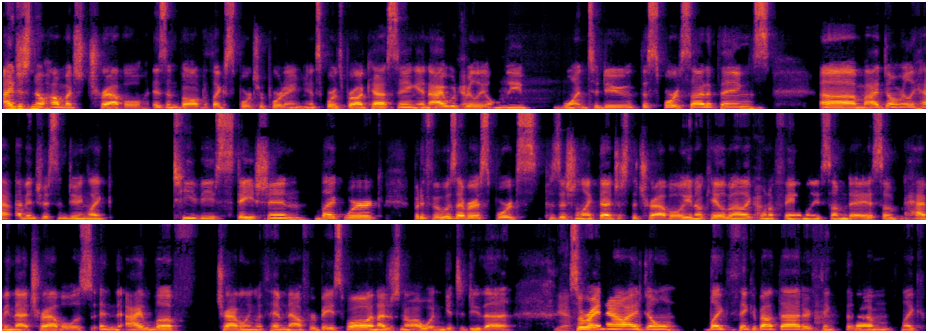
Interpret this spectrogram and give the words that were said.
I just know how much travel is involved with like sports reporting and sports broadcasting, and I would yeah. really only want to do the sports side of things. Um, I don't really have interest in doing like TV station like work. But if it was ever a sports position like that, just the travel, you know, Caleb and I like yeah. want a family someday. So having that travel is, and I love traveling with him now for baseball. And I just know I wouldn't get to do that. Yeah. So right now I don't like think about that or think that I'm like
